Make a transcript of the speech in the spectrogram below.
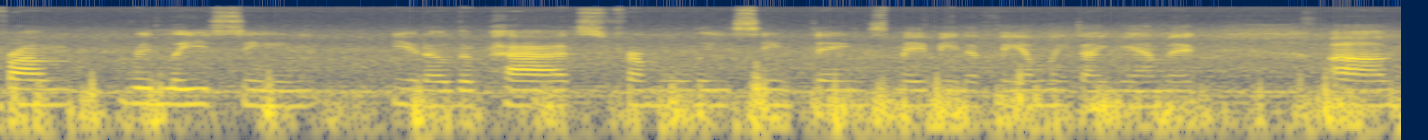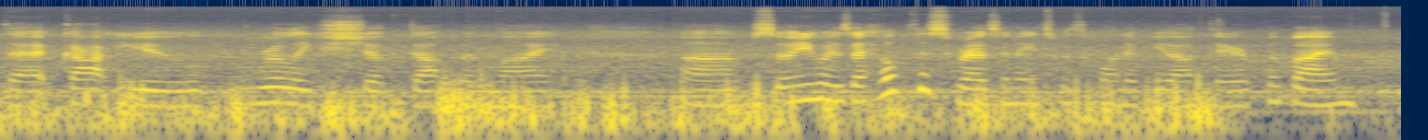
from releasing, you know, the past, from releasing things maybe in a family dynamic um, that got you really shook up in life. Um, so, anyways, I hope this resonates with one of you out there. Bye bye.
